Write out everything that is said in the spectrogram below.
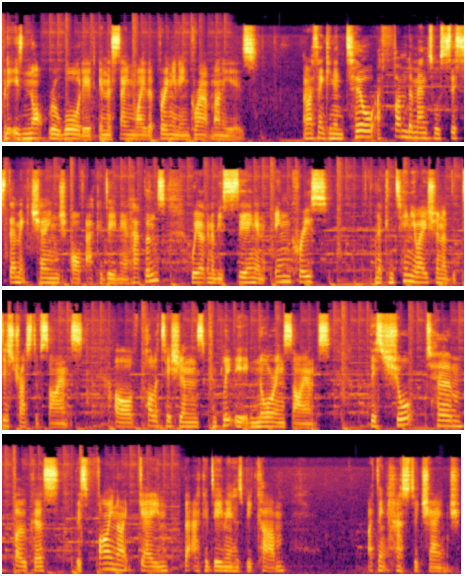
but it is not rewarded in the same way that bringing in grant money is. And I think until a fundamental systemic change of academia happens, we are going to be seeing an increase and a continuation of the distrust of science, of politicians completely ignoring science. This short term focus, this finite game that academia has become, I think has to change.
